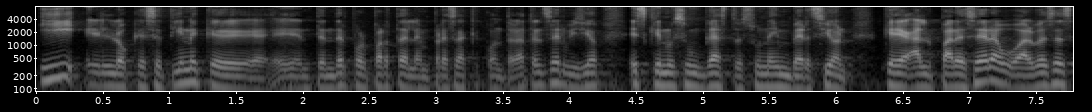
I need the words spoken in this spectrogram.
Y eh, lo que se tiene que eh, entender por parte de la empresa que contrata el servicio es que no es un gasto, es una inversión, que al parecer o a veces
